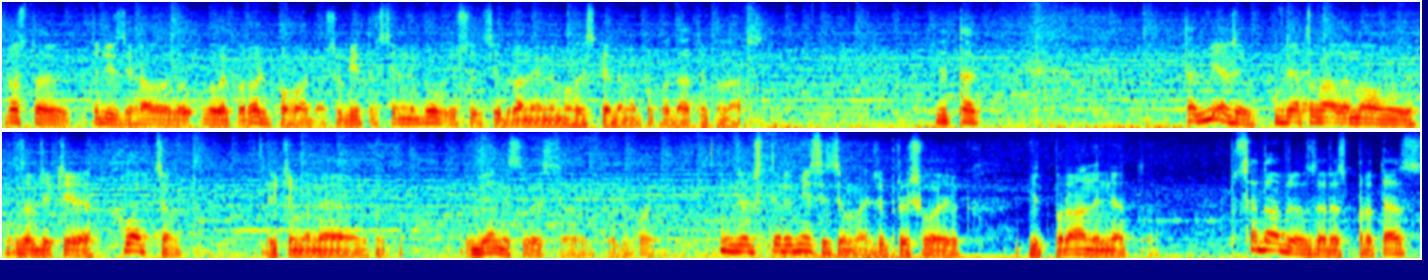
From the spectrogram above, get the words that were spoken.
просто тоді зіграла велику роль погода, щоб вітер сильний був і щоб ці дрони не могли скидами попадати по нас. І так, так вижив. Врятували ногу завдяки хлопцям, які мене винесли з цього полю. Ну, Вже 4 місяці майже пройшло як від поранення. То все добре, зараз протез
